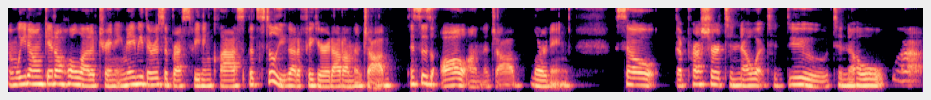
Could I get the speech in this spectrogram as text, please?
and we don't get a whole lot of training. Maybe there is a breastfeeding class, but still you got to figure it out on the job. This is all on the job learning. So the pressure to know what to do, to know uh,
